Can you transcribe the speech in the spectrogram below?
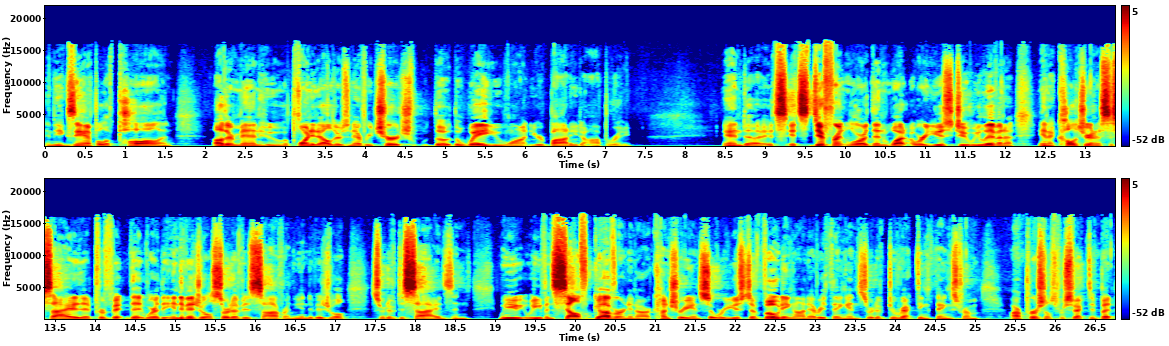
and the example of Paul and other men who appointed elders in every church, the, the way you want your body to operate. And uh, it's, it's different, Lord, than what we're used to. We live in a, in a culture and a society that, that where the individual sort of is sovereign, the individual sort of decides. And we, we even self govern in our country. And so we're used to voting on everything and sort of directing things from our personal perspective. But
